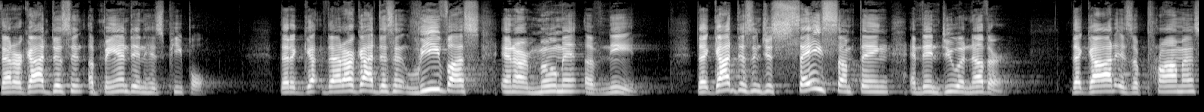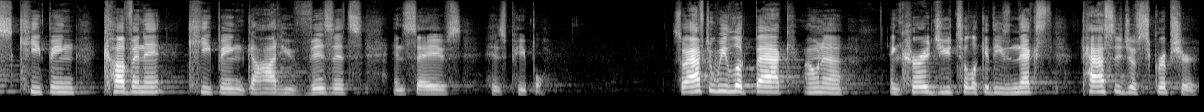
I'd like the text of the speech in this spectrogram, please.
That our God doesn't abandon his people. That, a, that our God doesn't leave us in our moment of need. That God doesn't just say something and then do another. That God is a promise keeping, covenant keeping God who visits and saves his people. So after we look back, I want to encourage you to look at these next passage of scripture.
